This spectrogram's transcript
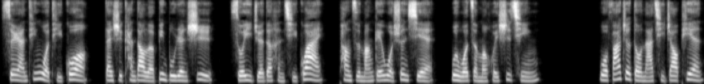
虽然听我提过，但是看到了并不认识，所以觉得很奇怪。胖子忙给我顺血，问我怎么回事情。我发着抖，拿起照片，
